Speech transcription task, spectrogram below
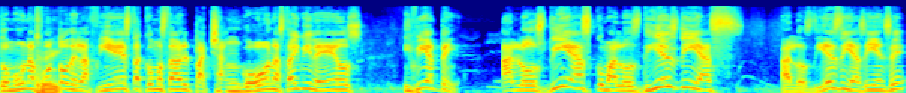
tomó una foto de la fiesta, cómo estaba el pachangón, hasta hay videos. Y fíjate, a los días, como a los 10 días, a los 10 días, fíjense,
